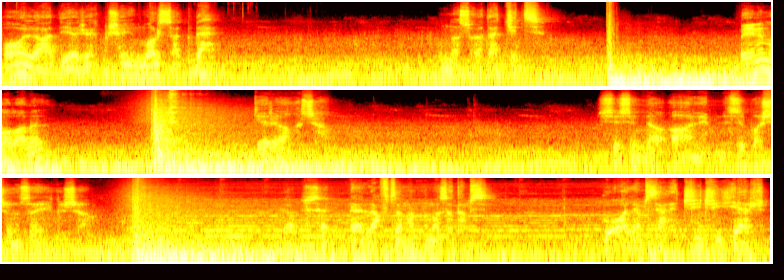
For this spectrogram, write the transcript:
Hala diyecek bir şeyin varsa de. Bundan sonra da git. benim olanı geri alacağım. Sizin de aleminizi başınıza yıkacağım. Ya sen ne laftan anlamaz adamsın. Bu alem seni çiğ yer.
